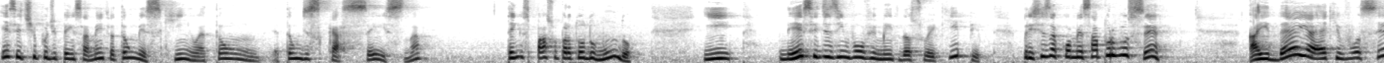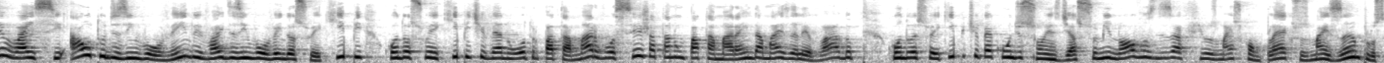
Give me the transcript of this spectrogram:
Esse tipo de pensamento é tão mesquinho, é tão, é tão de escassez, né? Tem espaço para todo mundo. E nesse desenvolvimento da sua equipe, precisa começar por você. A ideia é que você vai se autodesenvolvendo e vai desenvolvendo a sua equipe. Quando a sua equipe estiver no outro patamar, você já está num patamar ainda mais elevado. Quando a sua equipe tiver condições de assumir novos desafios mais complexos, mais amplos,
